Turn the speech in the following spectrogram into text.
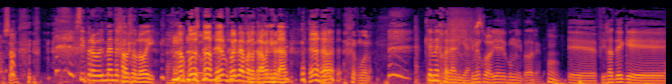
No sé. sí, pero me han dejado solo hoy. Vamos a ver, vuelve a por otra bonita. Ah, bueno. ¿Qué Que- mejorarías? ¿Qué mejoraría yo con mi padre? Hmm. Eh, fíjate que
